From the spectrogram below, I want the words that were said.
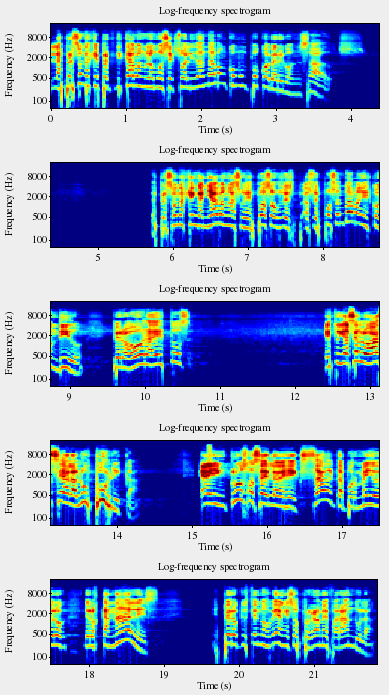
las personas que practicaban la homosexualidad andaban como un poco avergonzados. Las personas que engañaban a sus esposos, a su esposa andaban escondidos. Pero ahora estos esto ya se lo hace a la luz pública. E incluso se les exalta por medio de los, canales. Espero que ustedes nos vean esos programas de farándula.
